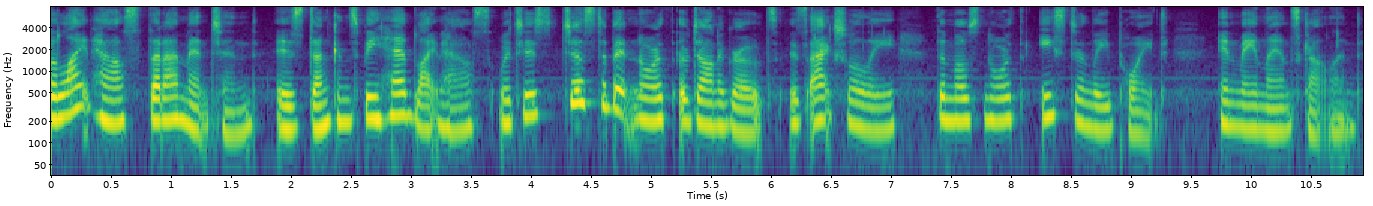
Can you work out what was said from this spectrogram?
The lighthouse that I mentioned is Duncansby Head Lighthouse, which is just a bit north of John O'Groats. It's actually the most northeasterly point in mainland Scotland.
